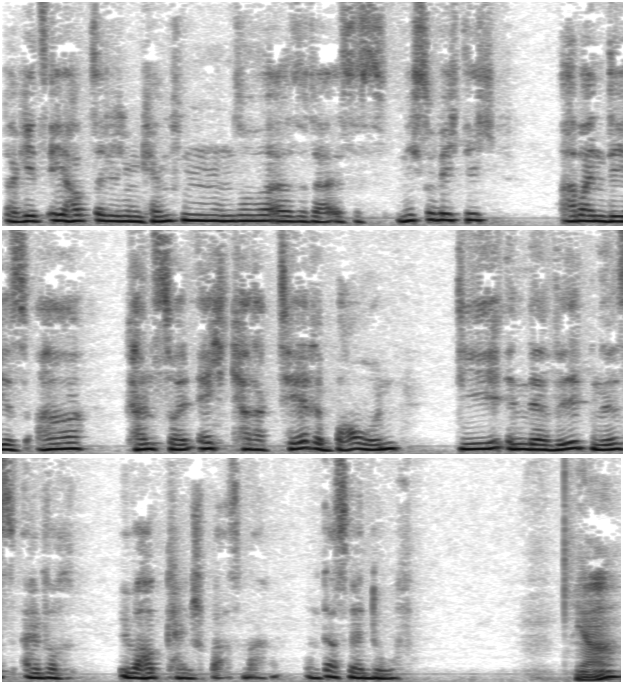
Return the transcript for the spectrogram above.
da geht's eh hauptsächlich um Kämpfen und so, also da ist es nicht so wichtig. Aber in DSA kannst du halt echt Charaktere bauen, die in der Wildnis einfach überhaupt keinen Spaß machen. Und das wäre doof. Ja,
